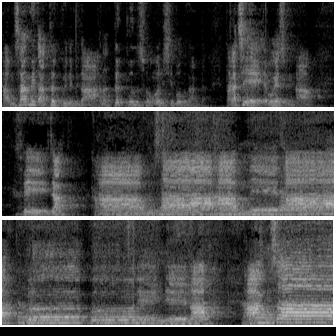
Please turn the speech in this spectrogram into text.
감사합니다 덕분입니다 하는 덕분송을 15분 합니다. 다 같이 해보겠습니다. 시작. 감사합니다. 덕분입니다. 감사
